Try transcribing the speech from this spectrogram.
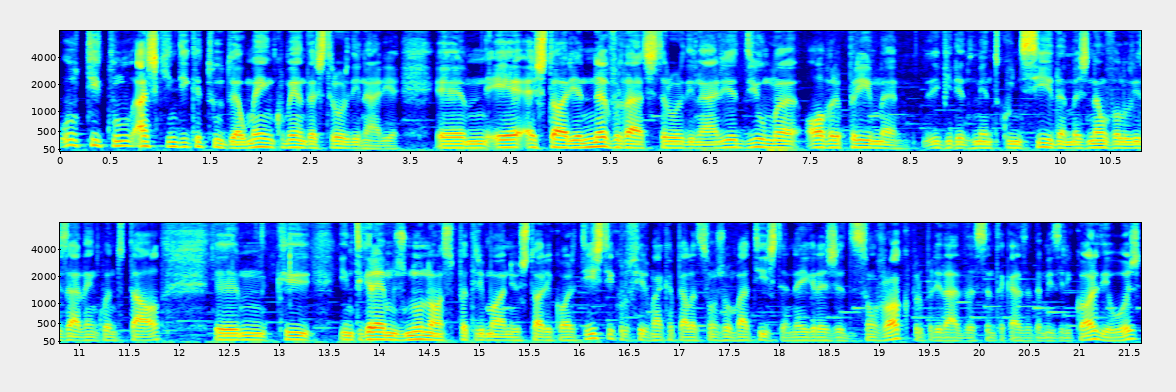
O título acho que indica tudo, é uma encomenda extraordinária. É, é a história, na verdade, extraordinária de uma obra-prima, evidentemente conhecida, mas não valorizada enquanto tal, que integramos no nosso património histórico-artístico. Refiro-me à Capela de São João Batista, na Igreja de São Roque, propriedade da Santa Casa da Misericórdia, hoje,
